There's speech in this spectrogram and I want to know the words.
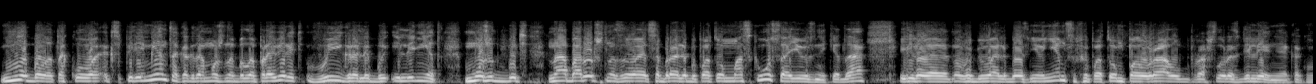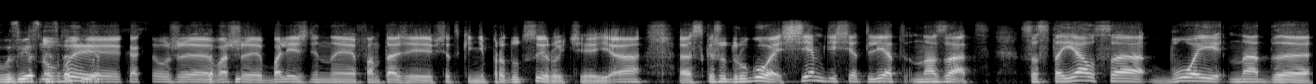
Не было такого эксперимента, когда можно было проверить, выиграли бы или нет. Может быть, наоборот, что называется, брали бы потом Москву союзники, да, или ну, выбивали бы из нее немцев, и потом по Уралу прошло разделение, как в известной Ну, вы как-то уже ваши болезненные фантазии все-таки не продуцируйте. Я э, скажу другое. 70 лет назад состоялся бой над э,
